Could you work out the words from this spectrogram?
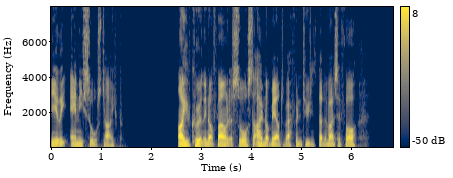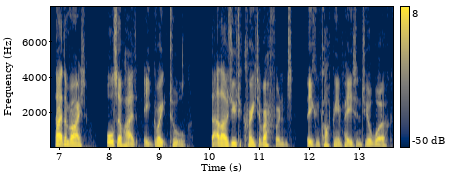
nearly any source type. I have currently not found a source that I've not been able to reference using Cite Them Right so far. Cite Them Right also has a great tool that allows you to create a reference that you can copy and paste into your work.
